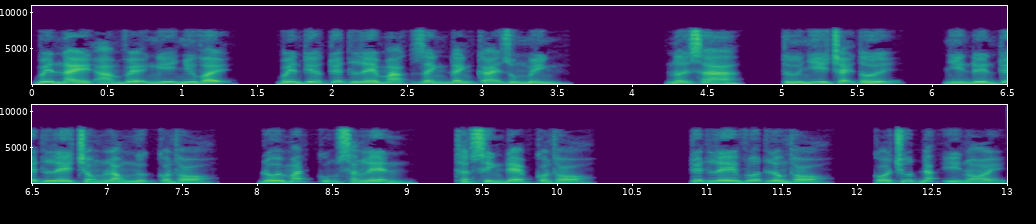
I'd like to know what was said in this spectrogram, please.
Bên này ám vệ nghĩ như vậy, bên kia tuyết lê mạc danh đánh cái dùng mình. Nơi xa, tứ nhi chạy tới, nhìn đến tuyết lê trong lòng ngực con thỏ, đôi mắt cũng sáng lên, thật xinh đẹp con thỏ. Tuyết lê vuốt lông thỏ, có chút đắc ý nói,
